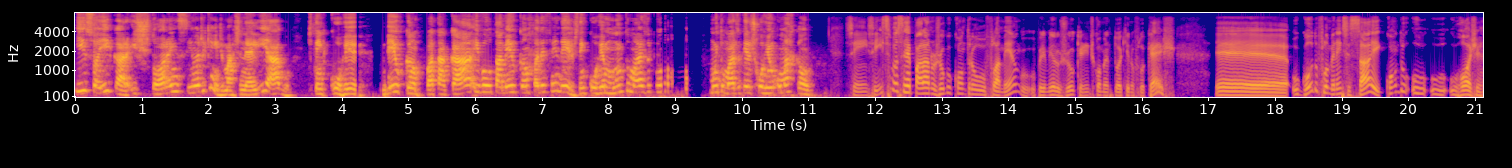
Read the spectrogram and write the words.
E isso aí, cara, estoura em cima de quem? De Martinelli e Iago, que tem que correr meio campo para atacar e voltar meio campo para defender. Eles têm que correr muito mais do que muito mais do que eles corriam com o Marcão. Sim, sim. E se você reparar no jogo contra o Flamengo, o primeiro jogo que a gente comentou aqui no Flucash, é... o gol do Fluminense sai quando o, o, o Roger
